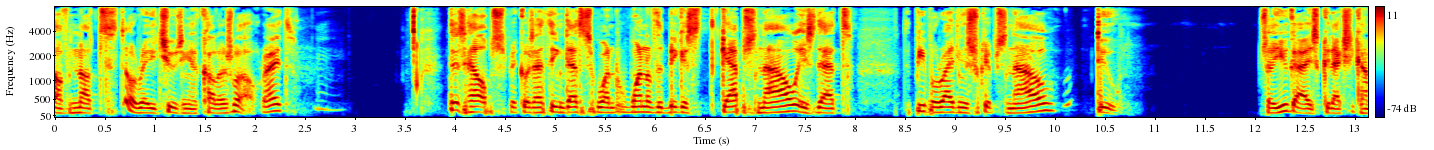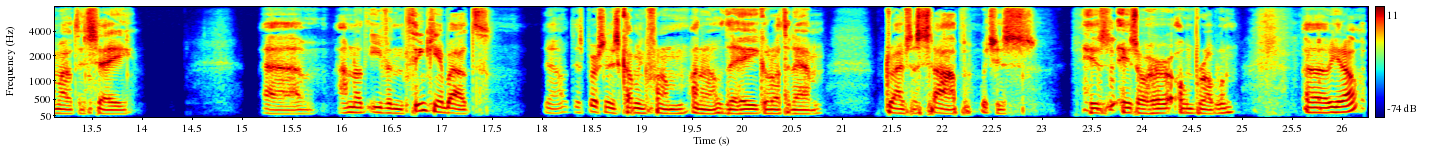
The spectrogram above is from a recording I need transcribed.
of not already choosing a color as well, right? This helps because I think that's one one of the biggest gaps now is that the people writing the scripts now do. So you guys could actually come out and say, um, "I'm not even thinking about, you know, this person is coming from I don't know The Hague or Rotterdam, drives a Saab, which is his his or her own problem. Uh, you know,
